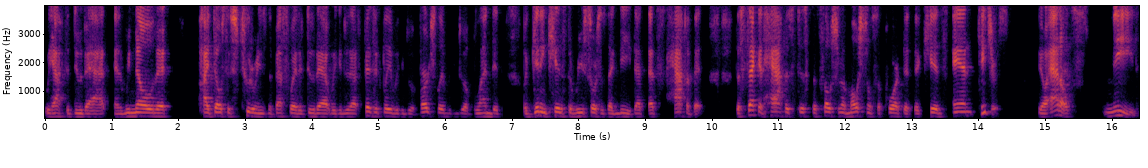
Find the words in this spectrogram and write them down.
we have to do that. And we know that high dosage tutoring is the best way to do that. We can do that physically, we can do it virtually, we can do it blended, but getting kids the resources they need, that, that's half of it. The second half is just the social and emotional support that the kids and teachers, you know, adults need.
